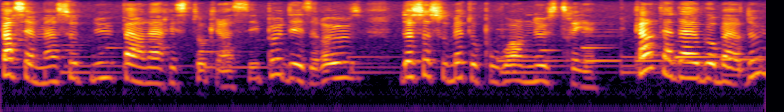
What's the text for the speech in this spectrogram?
partiellement soutenu par l'aristocratie, peu désireuse de se soumettre au pouvoir neustrien. Quant à Dagobert II,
